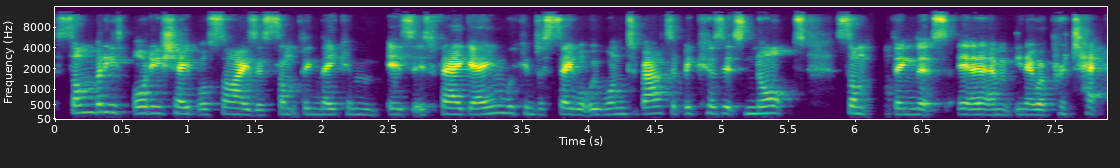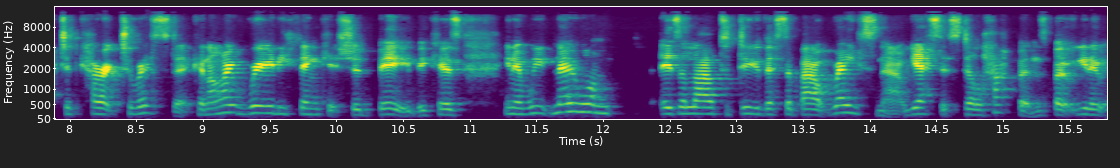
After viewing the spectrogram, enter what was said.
somebody's body shape or size is something they can is, is fair game we can just say what we want about it because it's not something that's um, you know a protected characteristic and i really think it should be because you know we no one is allowed to do this about race now. Yes, it still happens, but you know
